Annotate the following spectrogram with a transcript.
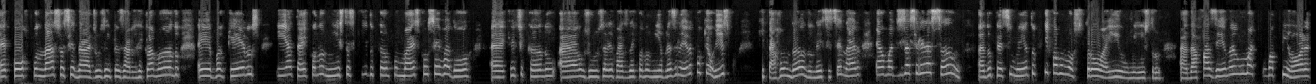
é, corpo na sociedade, os empresários reclamando, é, banqueiros e até economistas que do campo mais conservador é, criticando ah, os juros elevados da economia brasileira, porque o risco que está rondando nesse cenário é uma desaceleração ah, do crescimento e, como mostrou aí o ministro ah, da Fazenda, uma, uma piora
